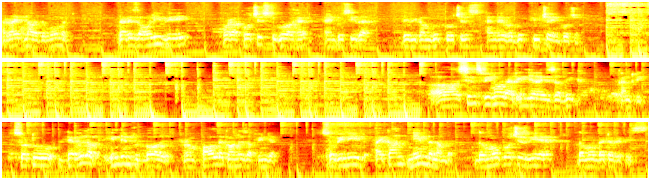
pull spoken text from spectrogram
right now at the moment, that is the only way for our coaches to go ahead and to see that they become good coaches and they have a good future in coaching. Uh, since we know that India is a big country, so to develop Indian football from all the corners of India, so we need, I can't name the number. The more coaches we have, the more better it is.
